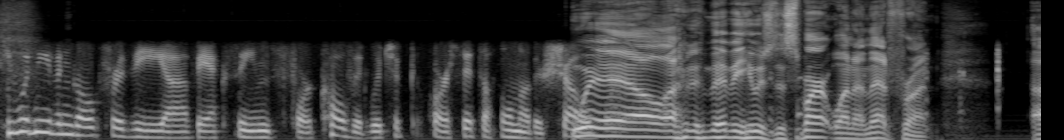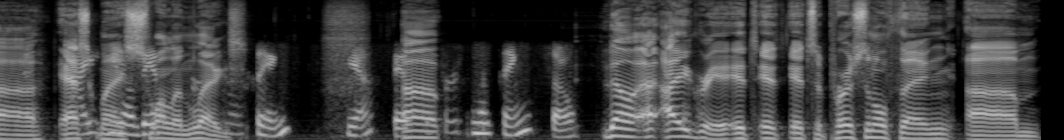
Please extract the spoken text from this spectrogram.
He wouldn't even go for the uh, vaccines for COVID, which of course it's a whole other show. well, maybe he was the smart one on that front. Uh, ask I- my know, swollen legs. Thing. Yeah, that's Uh, a personal thing. So No, I, I agree. It's it, it's a personal thing, um,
